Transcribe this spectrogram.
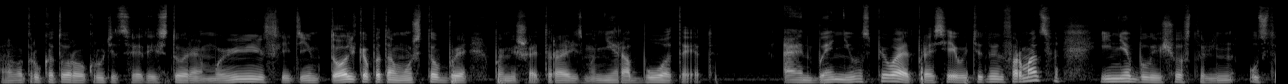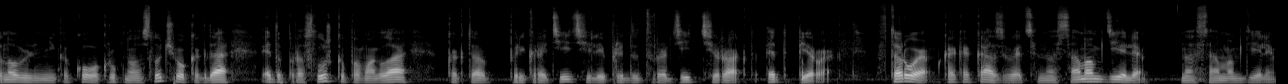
а, вокруг которого крутится эта история, мы следим только потому, чтобы помешать терроризму, не работает. АНБ не успевает просеивать эту информацию, и не было еще установлено никакого крупного случая, когда эта прослушка помогла как-то прекратить или предотвратить теракт. Это первое. Второе, как оказывается, на самом деле, на самом деле,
